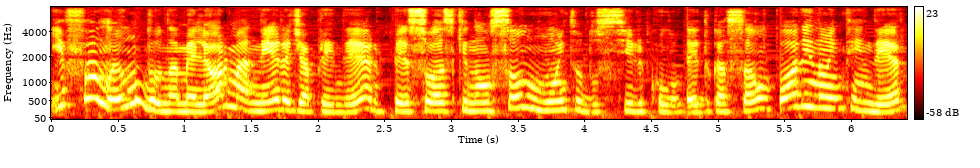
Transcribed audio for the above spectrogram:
E falando na melhor maneira de aprender, pessoas que não são muito do círculo da educação podem não entender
